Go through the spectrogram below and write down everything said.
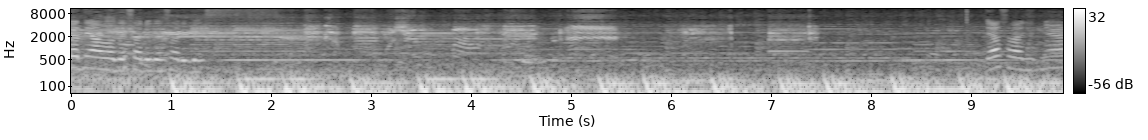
yang dilihatnya apa guys sorry guys sorry guys. Ya selanjutnya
